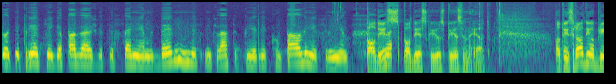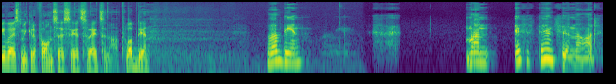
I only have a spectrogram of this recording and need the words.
ļoti priecīga pagājušajā gadā es saņēmu 90 latu pielikumu. Paldies viņam! Paldies, paldies ka jūs piezvanījāt! Latvijas radio brīvais mikrofons esiet sveicināti. Labdien! Labdien! Man, es esmu pensionāri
